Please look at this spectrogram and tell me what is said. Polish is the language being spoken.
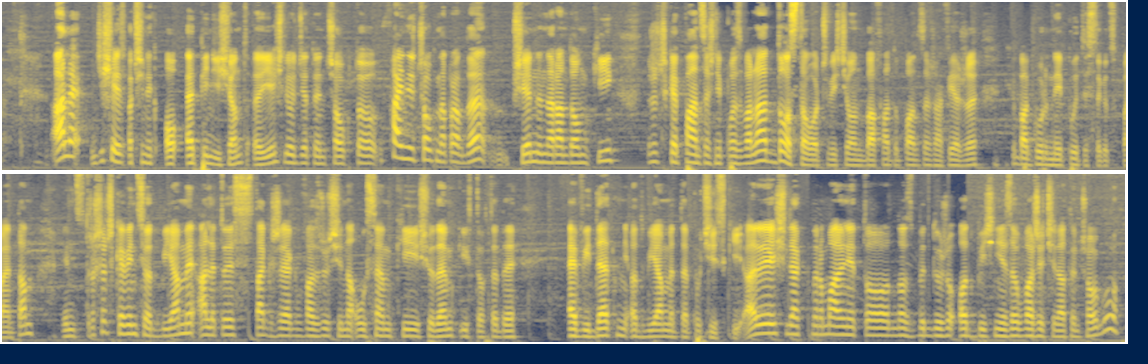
Ale dzisiaj jest odcinek o E50. E, Jeśli chodzi o ten czołg, to fajny czołg naprawdę, przyjemny na randomki. Troszeczkę pancerz nie pozwala. Dostał oczywiście on buffa do pancerza wieży, chyba górnej płyty z tego co pamiętam. Więc troszeczkę więcej odbijamy, ale to jest tak, że jak was rzuci na ósemki, siódemki, to wtedy ewidentnie odbijamy te pociski. Ale jeśli tak normalnie, to no zbyt dużo odbić nie zauważycie na tym czołgu.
